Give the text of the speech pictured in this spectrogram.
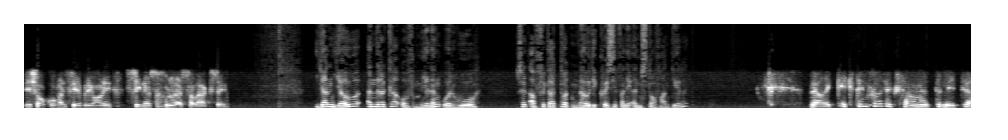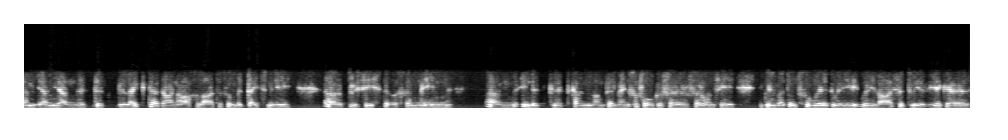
dis sal kom in Februarie sien ons glo sal ek sê. Jan jou indrukke of mening oor hoe Suid-Afrika tot nou die kwessie van die instof hanteer het? Wel, ik, ik stem voor het examen met um, Jan Jan. Het, het blijkt dat daar nagelaten is om betijds met die uh, proces te beginnen. En, um, en dit, dit kan langtermijn gevolgen voor, voor ons hebben. Ik weet wat ons gehoord over die, over die laatste twee weken is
